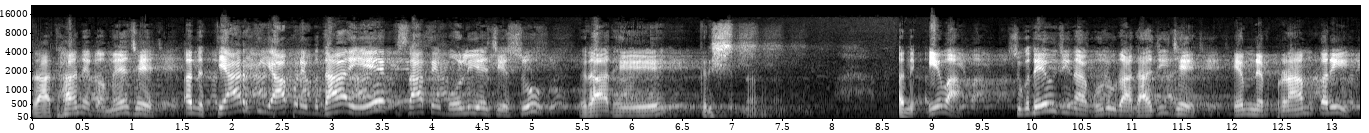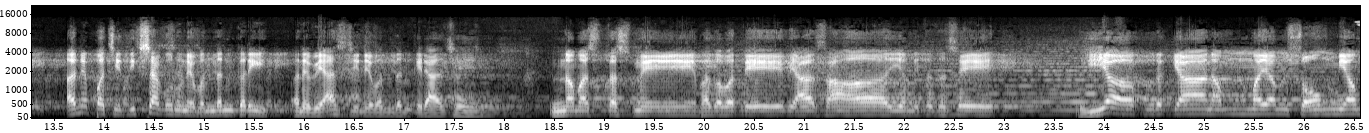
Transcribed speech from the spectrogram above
રાધાને ગમે છે. અને ત્યારથી આપણે બધા એક સાથે બોલીએ છીએ શું? રાધે કૃષ્ણ. અને એવા સુખદેવજીના ગુરુ રાધાજી છે, એમને પ્રણામ કરી અને પછી દીક્ષા ગુરુને વંદન કરી અને વ્યાસજીને વંદન કર્યા છે. નમસ્તસ્મે ભગવતે વ્યાસાય મિતદસે ય પુરજ્ઞાનમયમ સૌમ્યમ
